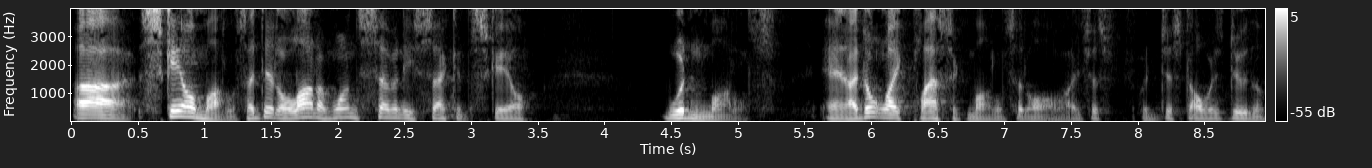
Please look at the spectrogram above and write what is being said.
uh, scale models. I did a lot of 172nd scale wooden models, and I don't like plastic models at all. I just would just always do the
